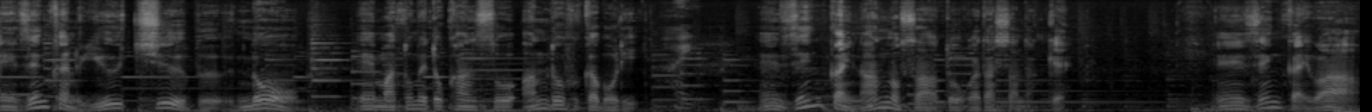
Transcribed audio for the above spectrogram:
えー、前回の YouTube の、えまとめと感想深掘り、はい。え前回何のさ動画出したんだっけ、え前回は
